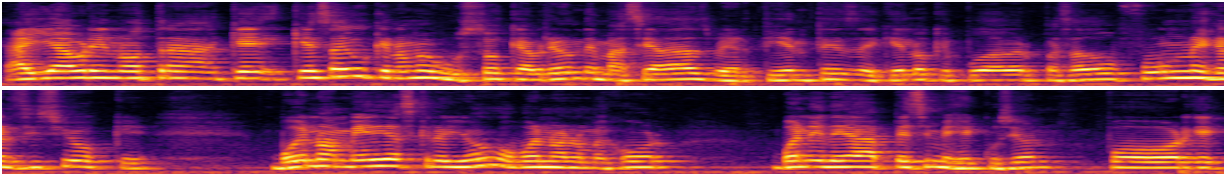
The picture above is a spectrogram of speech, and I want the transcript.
ahí abren otra, que, que, es algo que no me gustó, que abrieron demasiadas vertientes de qué es lo que pudo haber pasado. Fue un ejercicio que, bueno a medias creo yo, o bueno a lo mejor buena idea, pésima ejecución, porque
